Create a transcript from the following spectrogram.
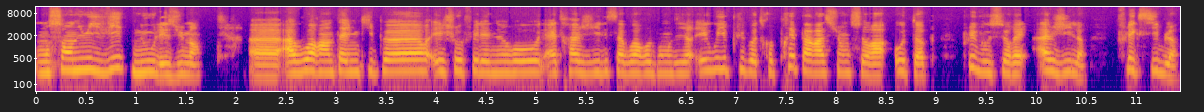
on s'ennuie vite, nous, les humains. Euh, avoir un timekeeper, échauffer les neurones, être agile, savoir rebondir. Et oui, plus votre préparation sera au top, plus vous serez agile, flexible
